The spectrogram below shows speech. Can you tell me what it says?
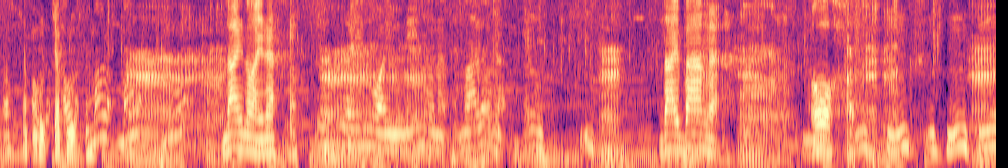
เอาจับหลุดจับหลุดมาแล้วมาแล้วได้หน่อยนะเลยหน่อยนี้นู่นน่ะมาแล้วน่ะเออได้บ้างอะ โอ้อื้อหืออื้อหือ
